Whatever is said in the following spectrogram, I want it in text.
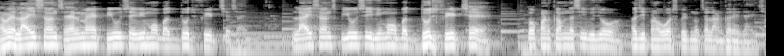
હવે લાયસન્સ હેલ્મેટ પીયુસી વીમો બધું જ ફિટ છે સાહેબ. લાયસન્સ પીયુસી વીમો બધું જ ફિટ છે. તો પણ કમનસીબી જો હજી પણ ઓવર સ્પીડનું ચલાણ ઘરે જાય છે.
